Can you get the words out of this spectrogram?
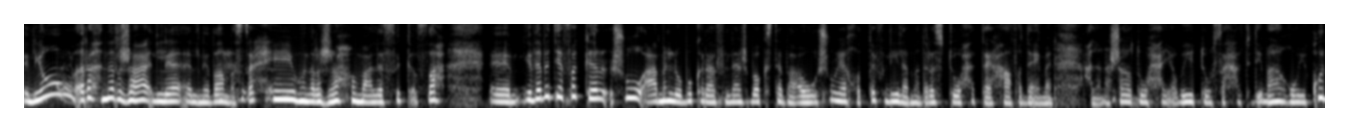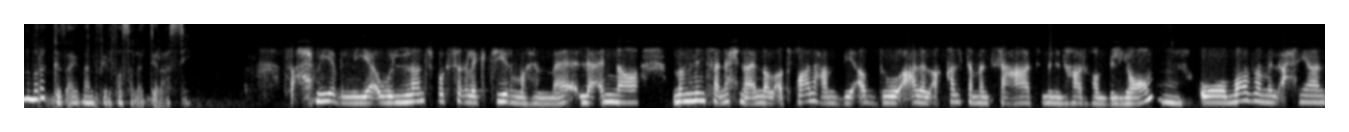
اليوم راح نرجع للنظام الصحي ونرجعهم على السكة الصح. إذا بدي أفكر شو أعمل له بكرة في ال lunch box تبعه شو ياخذ طفلي لمدرسته حتى يحافظ دائما على نشاطه وحيويته وصحة دماغه ويكون مركز أيضا في الفصل الدراسي. صح 100% وال lunch box شغلة كثير مهمة لأنه ما بننسى نحن إنه الأطفال عم بيقضوا على الأقل 8 ساعات من نهارهم باليوم. م. ومعظم الأحيان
